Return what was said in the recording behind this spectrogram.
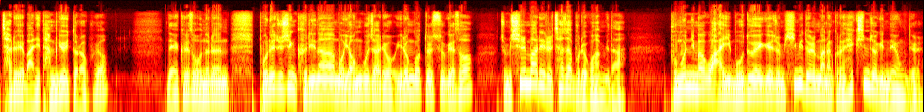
자료에 많이 담겨 있더라고요. 네, 그래서 오늘은 보내주신 글이나 뭐 연구 자료 이런 것들 속에서 좀 실마리를 찾아보려고 합니다. 부모님하고 아이 모두에게 좀 힘이 될 만한 그런 핵심적인 내용들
